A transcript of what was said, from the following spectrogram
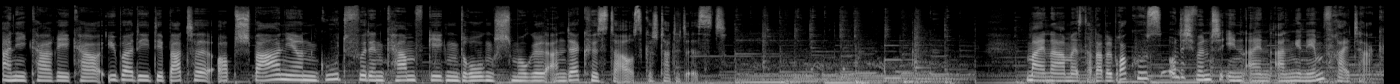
Annika Reka über die Debatte, ob Spanien gut für den Kampf gegen Drogenschmuggel an der Küste ausgestattet ist. Mein Name ist Adabel Brockus und ich wünsche Ihnen einen angenehmen Freitag.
